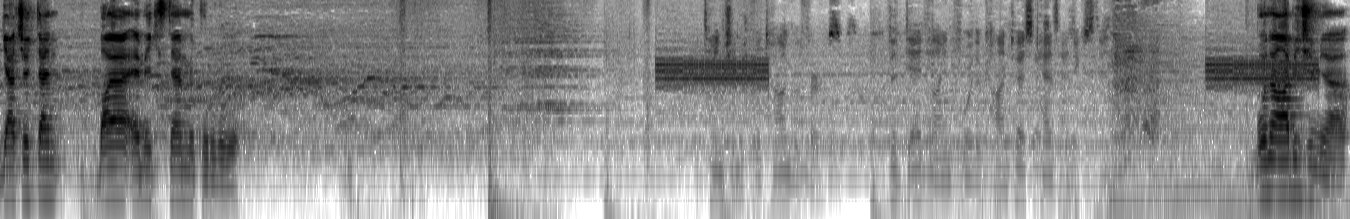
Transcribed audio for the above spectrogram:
Gerçekten bayağı emek isteyen bir kurgu bu. Attention photographers. The deadline for the contest has been extended. Bu ne abicim ya?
